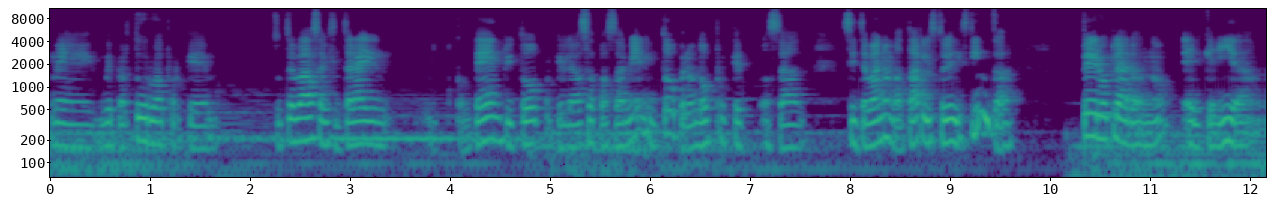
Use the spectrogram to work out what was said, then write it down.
me, me perturba porque tú te vas a visitar a alguien contento y todo porque le vas a pasar bien y todo, pero no porque, o sea, si te van a matar, la historia es distinta. Pero claro, ¿no? Él quería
